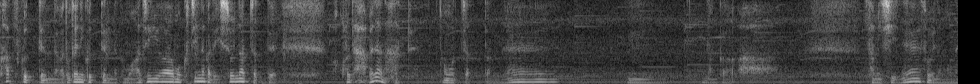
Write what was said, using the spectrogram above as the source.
カツ食ってんだか土手煮食ってんだかもう味がもう口の中で一緒になっちゃってこれダメだなって思っちゃったんね。うん。なんか寂しいねそういうのもね。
